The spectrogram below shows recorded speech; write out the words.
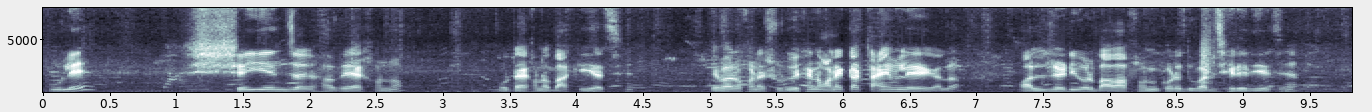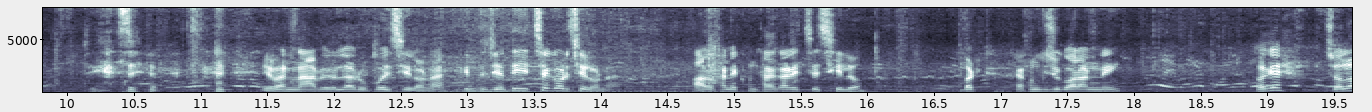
পুলে সেই এনজয় হবে এখনও ওটা এখনও বাকি আছে। এবার ওখানে শুরু এখানে অনেকটা টাইম লেগে গেল। অলরেডি ওর বাবা ফোন করে দুবার ঝেড়ে দিয়েছে। ঠিক আছে? এবার না বেরোলে আর উপায় ছিল না। কিন্তু যেতে ইচ্ছে করছিল না। আর খানিকক্ষণ থাকার ইচ্ছে ছিল। বাট এখন কিছু করার নেই। ওকে চলো।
